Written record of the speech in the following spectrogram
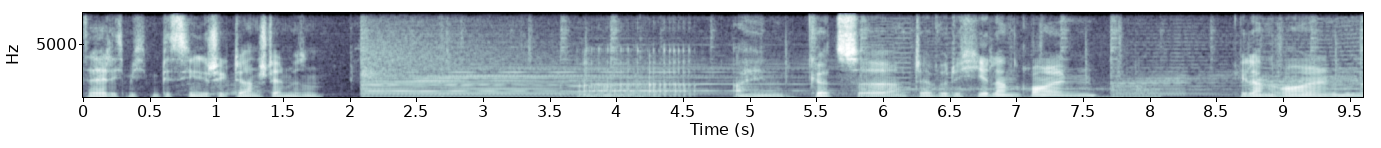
Da hätte ich mich ein bisschen geschickter anstellen müssen. Äh, ein Götze, der würde hier lang rollen. Hier lang rollen.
